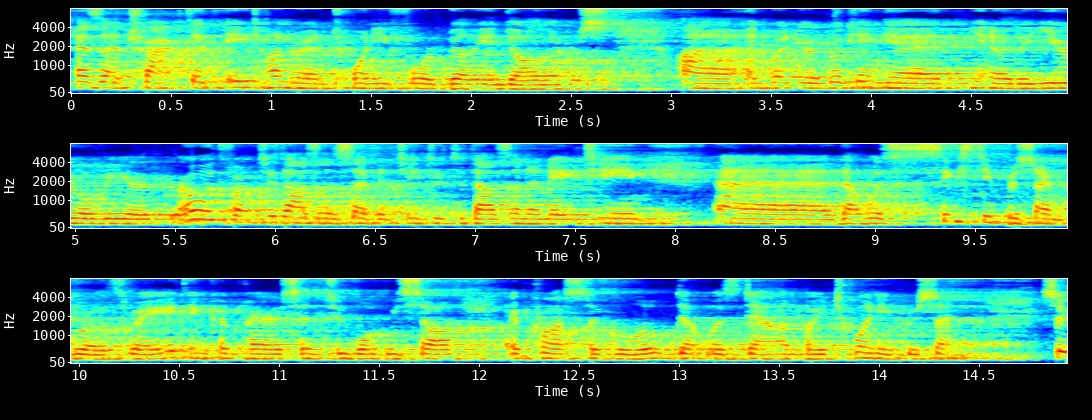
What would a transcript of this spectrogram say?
has attracted 824 billion dollars. Uh, and when you're looking at you know the year-over-year growth from 2017 to 2018, uh, that was 60% growth rate in comparison to what we saw across the globe, that was down by 20%. So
